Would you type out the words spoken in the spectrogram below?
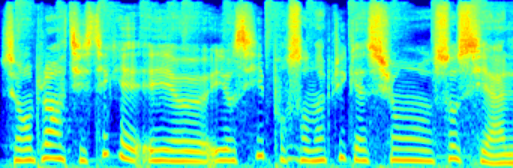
sur un plan artistique euh, et, aussi pour son implication sociale.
